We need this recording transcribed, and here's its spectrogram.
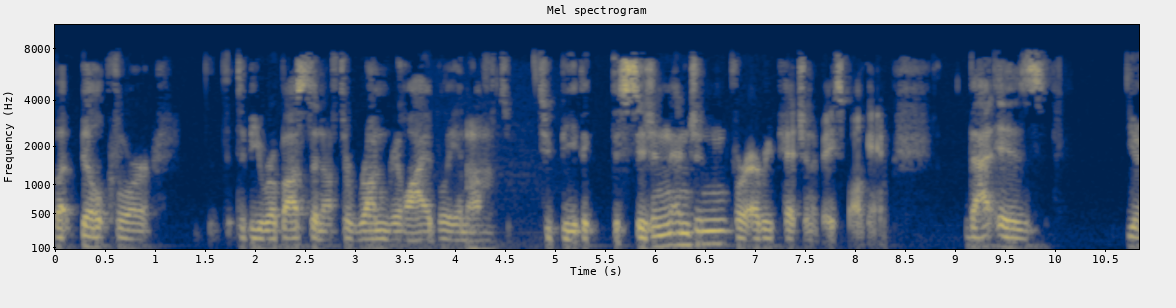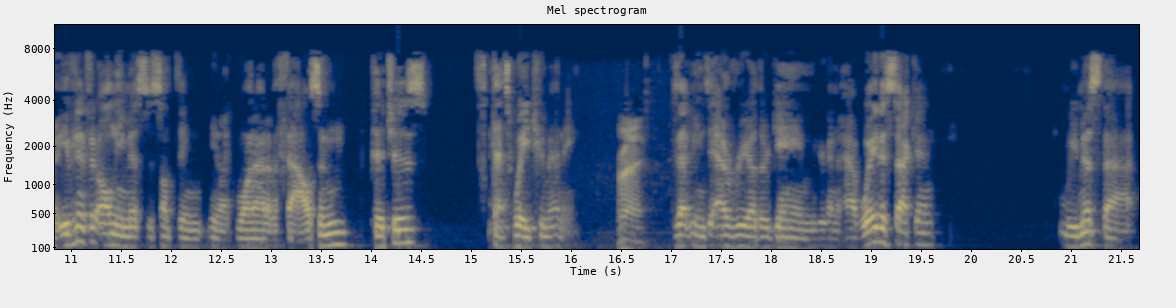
but built for to be robust enough to run reliably enough mm. to, to be the decision engine for every pitch in a baseball game. That is you know, even if it only misses something, you know, like one out of a thousand pitches, that's way too many. Right. Because that means every other game you're going to have, wait a second, we missed that.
